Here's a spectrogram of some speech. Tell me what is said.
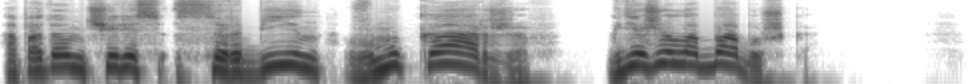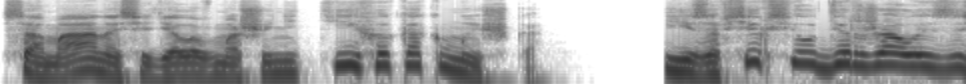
а потом через Сырбин в Мукаржев, где жила бабушка. Сама она сидела в машине тихо, как мышка, и изо всех сил держалась за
